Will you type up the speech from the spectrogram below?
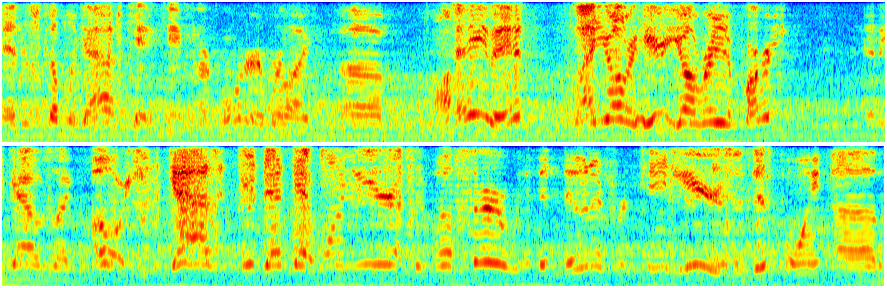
and there's a couple of guys came, came in our corner, and we're like, um, Awesome. hey, man, glad y'all are here. Y'all ready to party? And the guy was like, oh, are you the guys that did that that one year? I said, well, sir, we've been doing it for 10 years at this point. Um,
